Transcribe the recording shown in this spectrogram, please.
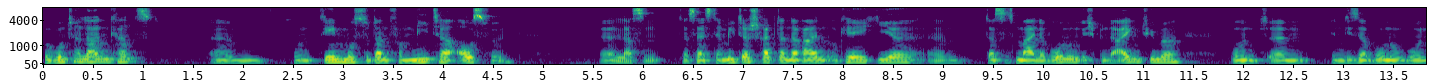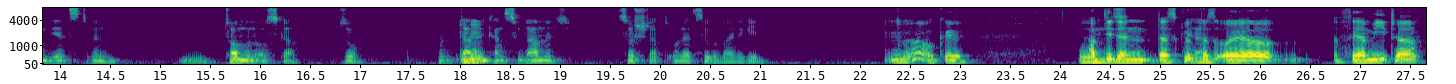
runterladen kannst ähm, und den musst du dann vom Mieter ausfüllen äh, lassen. Das heißt, der Mieter schreibt dann da rein, okay, hier, ähm, das ist meine Wohnung, ich bin der Eigentümer und ähm, in dieser Wohnung wohnen jetzt drin hm, Tom und Oskar. So. Und dann mhm. kannst du damit zur Stadt oder zur Gemeinde gehen. Ah, okay. Und, Habt ihr denn das Glück, ja. dass euer Vermieter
